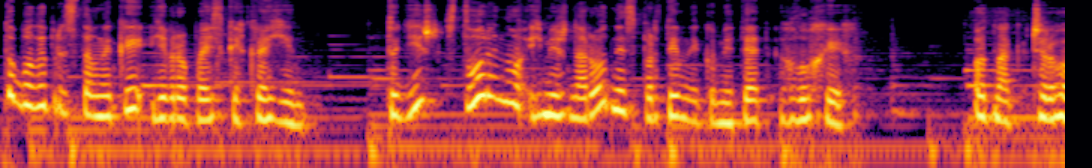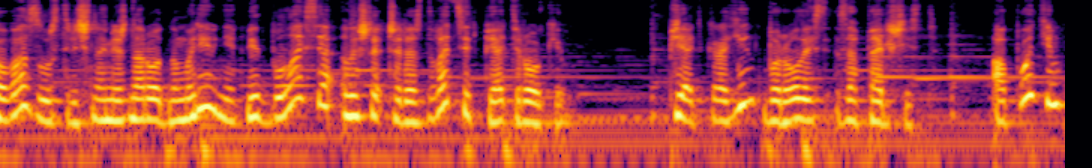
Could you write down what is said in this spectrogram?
То були представники європейських країн. Тоді ж створено й міжнародний спортивний комітет глухих. Однак чергова зустріч на міжнародному рівні відбулася лише через 25 років. П'ять країн боролись за першість, а потім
